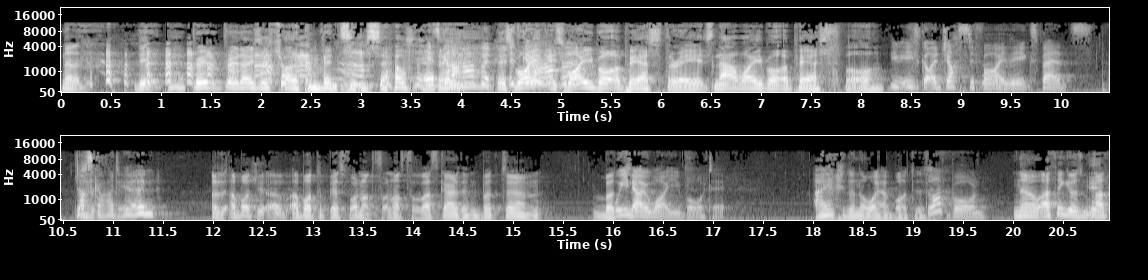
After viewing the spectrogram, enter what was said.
No, no the, Bruno, Bruno's just trying to convince himself. It's gonna happen. It's, It's why gonna it's why he bought a PS3. It's now why he bought a PS4. He's got to justify the expense. Last Guardian. I bought you. I bought the PS4 not for not for the Last Guardian, but um, but We uh, know why you bought it. I actually don't know why I bought it. Bloodborne. No, I think it was. I,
